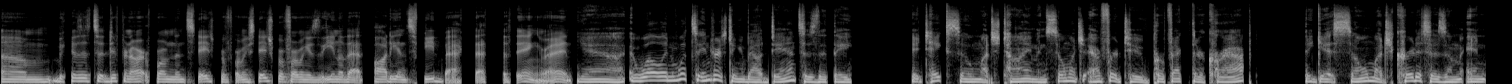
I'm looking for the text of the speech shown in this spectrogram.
Um, because it's a different art form than stage performing. Stage performing is you know that audience feedback. That's the thing, right? Yeah. Well, and what's interesting about dance is that they it takes so much time and so much effort to perfect their craft. They get so much criticism and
